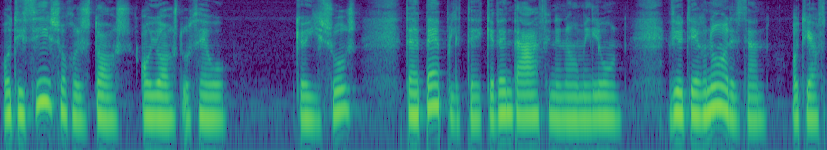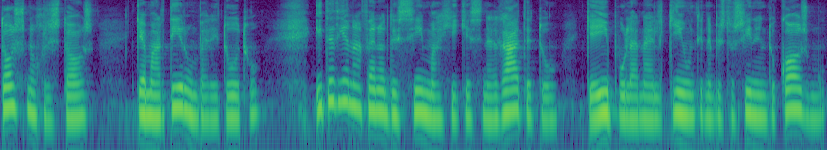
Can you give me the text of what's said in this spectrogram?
ότι εσύ είσαι ο Χριστός, ο Υιός του Θεού. Και ο Ιησούς τα επέπλητε και δεν τα άφηνε να ομιλούν, διότι εγνώριζαν ότι αυτός είναι ο Χριστός και μαρτύρουν περί τούτου, είτε για να φαίνονται σύμμαχοι και συνεργάτε του και ύπουλα να ελκύουν την εμπιστοσύνη του κόσμου,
